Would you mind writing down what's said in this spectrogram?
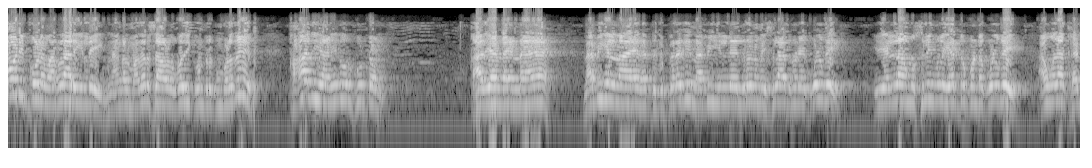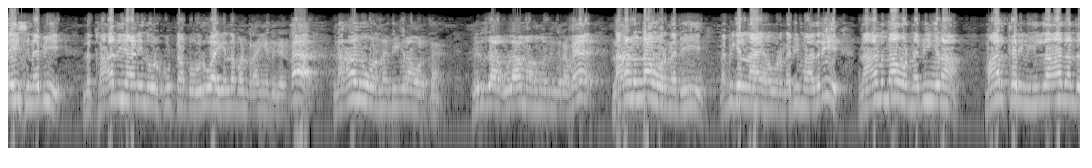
ஓடி போன வரலாறு இல்லை. நாங்கள் மதரசாவில் ஓதிக்கொண்டிருக்கும் பொழுது காதியானின்னு ஒரு கூட்டம் காதியாண்டா என்ன? நபிகள் நாயகத்துக்கு பிறகு நபி இல்லைங்கிறது நம்ம இஸ்லாத்தினுடைய கொள்கை. இது எல்லா முஸ்லீம்களும் ஏற்றுக்கொண்ட கொள்கை. அவங்க தான் கடைசி நபி. இந்த காதியானின்னு ஒரு கூட்டம் அப்ப உருவாகி என்ன பண்றாங்கன்னு கேட்டா நானும் ஒரு நபிங்கிறான் ஒருத்தன். மிர்சா குலாம் அகமதுங்கிறவன் நானும் தான் ஒரு நபி. நபிகள் நாயகம் ஒரு நபி மாதிரி நானும் தான் ஒரு நபிங்கிறான். மார்க்கறிவு இல்லாத அந்த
